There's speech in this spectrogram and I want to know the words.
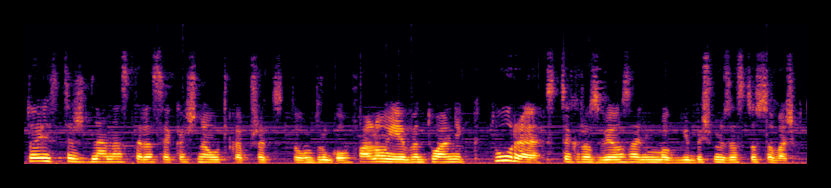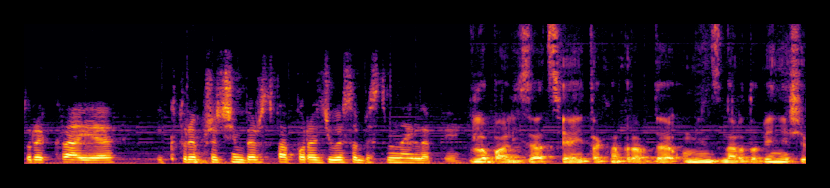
to jest też dla nas teraz jakaś nauczka przed tą drugą falą i ewentualnie które z tych rozwiązań moglibyśmy zastosować, które kraje i które przedsiębiorstwa poradziły sobie z tym najlepiej. Globalizacja i tak naprawdę umiędzynarodowienie się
